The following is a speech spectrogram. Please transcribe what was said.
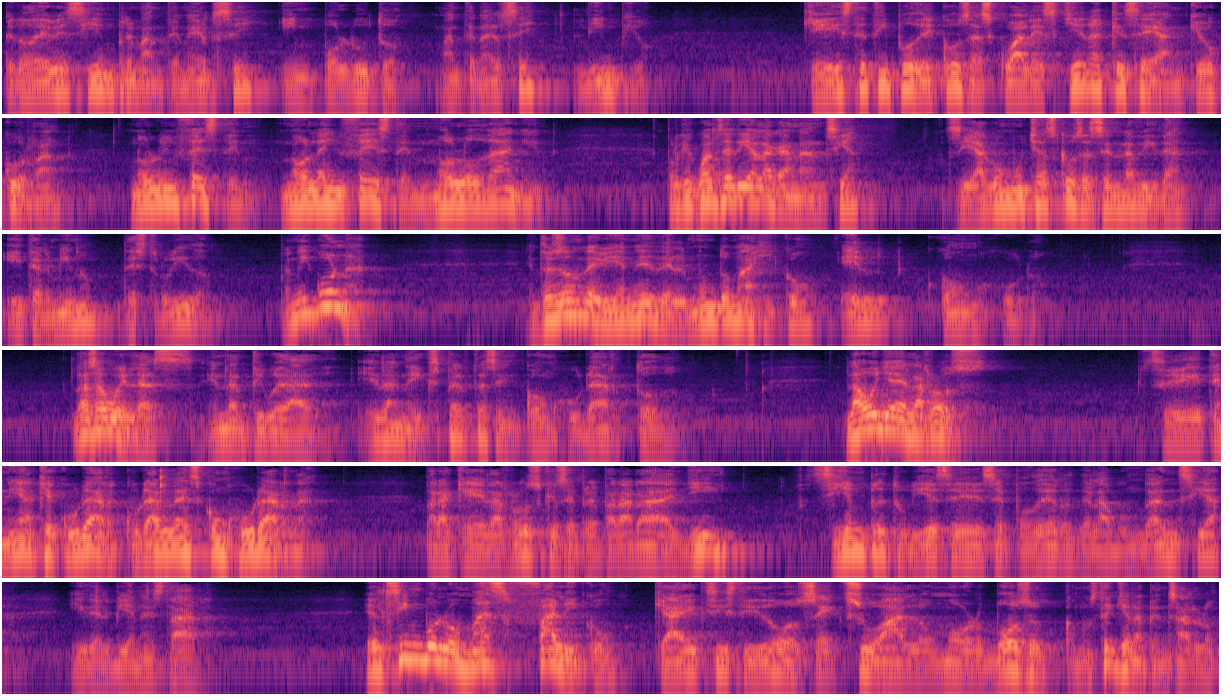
pero debe siempre mantenerse impoluto, mantenerse limpio que este tipo de cosas, cualesquiera que sean que ocurran, no lo infesten, no la infesten, no lo dañen. Porque ¿cuál sería la ganancia si hago muchas cosas en la vida y termino destruido? Pues ninguna. Entonces, ¿dónde viene del mundo mágico el conjuro? Las abuelas en la antigüedad eran expertas en conjurar todo. La olla del arroz se tenía que curar, curarla es conjurarla, para que el arroz que se preparara allí siempre tuviese ese poder de la abundancia y del bienestar. El símbolo más fálico que ha existido, o sexual, o morboso, como usted quiera pensarlo,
